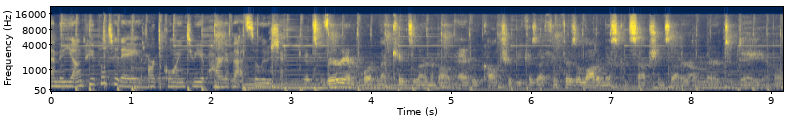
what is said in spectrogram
And the young people today are going to be a part of that solution. It's very important that kids learn about agriculture because I think there's a lot of misconceptions that are out there today about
